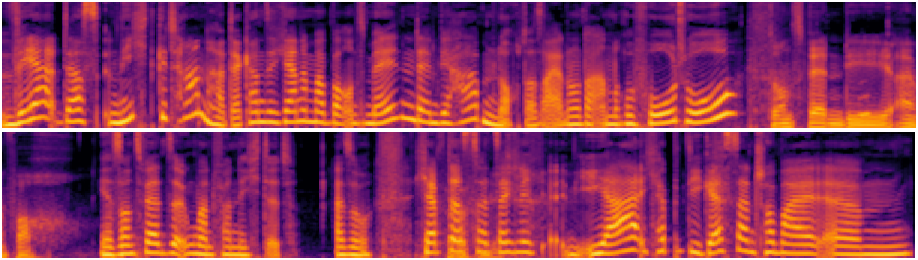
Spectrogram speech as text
Wer das nicht getan hat, der kann sich gerne mal bei uns melden, denn wir haben noch das eine oder andere Foto. Sonst werden die einfach. Ja, sonst werden sie irgendwann vernichtet. Also ich habe das tatsächlich, ja, ich habe die gestern schon mal, ähm,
